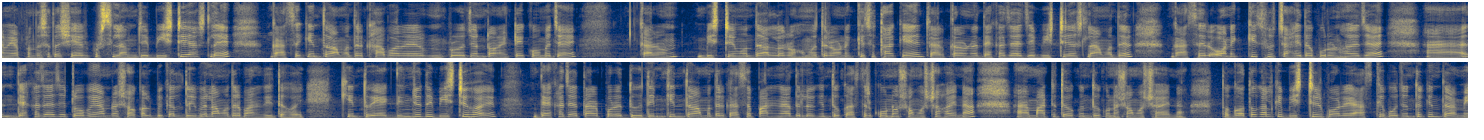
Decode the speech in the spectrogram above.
আমি আপনাদের সাথে শেয়ার করছিলাম যে বৃষ্টি আসলে গাছে কিন্তু আমাদের খাবারের প্রয়োজনটা অনেকটাই কমে যায়। কারণ বৃষ্টির মধ্যে আল্লাহ রহমতের অনেক কিছু থাকে, যার কারণে দেখা যায় যে বৃষ্টি আসলে আমাদের গাছের অনেক কিছু চাহিদা পূরণ হয়ে যায়। দেখা যায় যে টবে আমরা সকাল বিকাল দুই বেলা আমাদের পানি দিতে হয়। কিন্তু একদিন যদি বৃষ্টি হয়, দেখা যায় তারপরে দুই দিন কিন্তু আমাদের গাছে পানি না দিলেও কিন্তু গাছের কোনো সমস্যা হয় না মাটিতেও কিন্তু কোনো সমস্যা হয় না। তো গতকালকে বৃষ্টির পরে আজকে পর্যন্ত কিন্তু আমি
